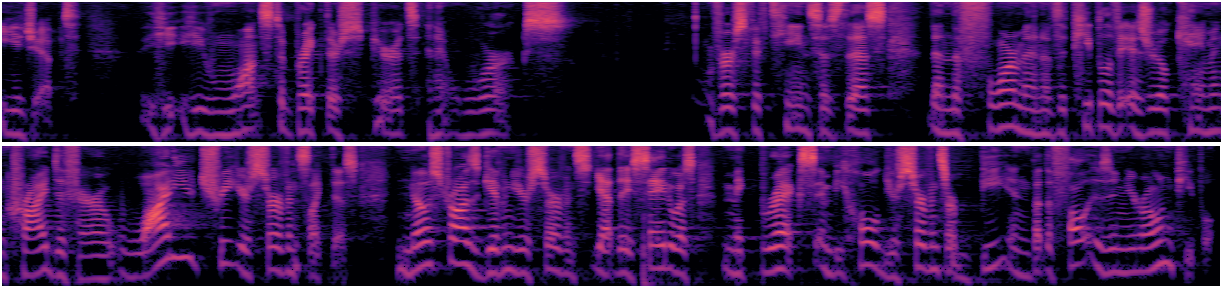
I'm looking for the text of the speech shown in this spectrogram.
Egypt. He, he wants to break their spirits, and it works. Verse 15 says this Then the foreman of the people of Israel came and cried to Pharaoh, Why do you treat your servants like this? No straw is given to your servants, yet they say to us, Make bricks, and behold, your servants are beaten, but the fault is in your own people.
